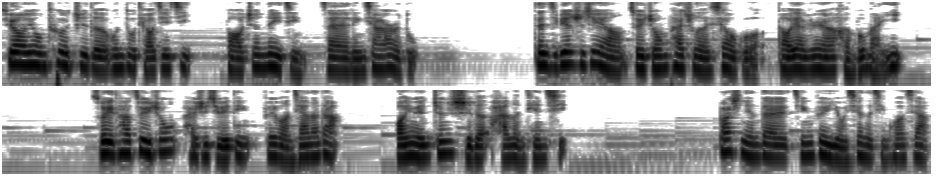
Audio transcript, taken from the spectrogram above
需要用特制的温度调节剂，保证内景在零下二度。但即便是这样，最终拍出的效果，导演仍然很不满意。所以他最终还是决定飞往加拿大，还原真实的寒冷天气。八十年代经费有限的情况下，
